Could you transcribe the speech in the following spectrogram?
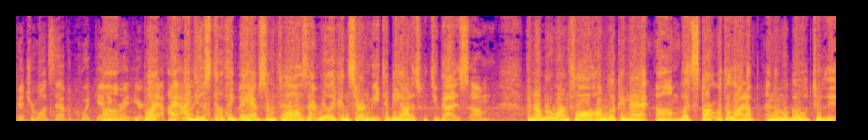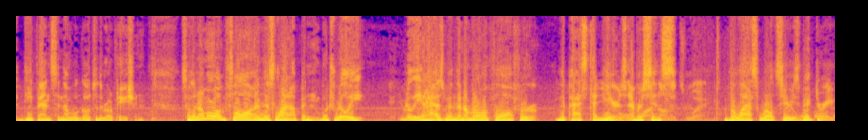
Pitcher wants to have a quick inning Um, right here. but I, I do still the think they have some flaws that really concern me, to be honest with you guys. Um, the number one flaw I'm looking at, um, let's start with the lineup, and then we'll go to the defense, and then we'll go to the rotation. So the number one flaw in this lineup, and which really, really it has been the number one flaw for the past 10 years, ever since on its way. the last World Series victory.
